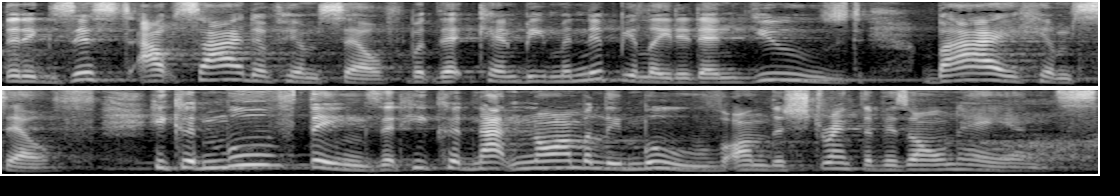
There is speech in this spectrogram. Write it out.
that exists outside of himself, but that can be manipulated and used by himself, he could move things that he could not normally move on the strength of his own hands.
